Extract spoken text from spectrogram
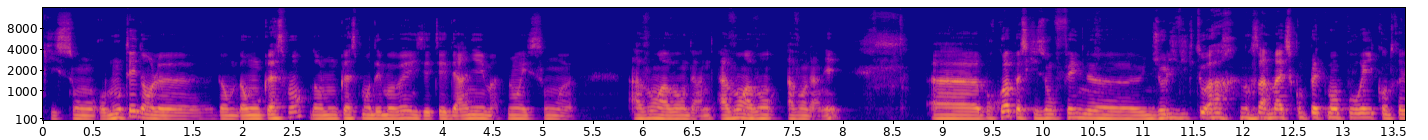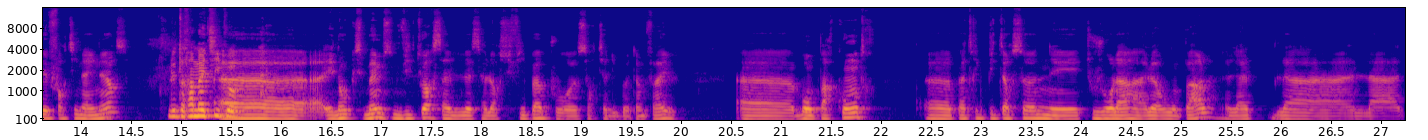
qui sont remontés dans, le, dans, dans, mon classement. Dans mon classement des mauvais, ils étaient derniers, maintenant ils sont avant, avant, dernier, avant, avant, avant dernier. Euh, pourquoi? Parce qu'ils ont fait une, jolie victoire dans un match complètement pourri contre les 49ers. Le dramatico. Euh, et donc, même une victoire, ça ne leur suffit pas pour euh, sortir du bottom 5. bon, par contre, Patrick Peterson est toujours là à l'heure où on parle. La, la,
